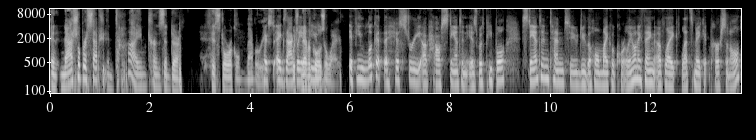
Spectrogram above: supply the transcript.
And national perception in time turns into historical memory, Ex- which exactly if never you- goes away. if you look at the history of how Stanton is with people, Stanton tend to do the whole Michael Corleone thing of like, let's make it personal.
